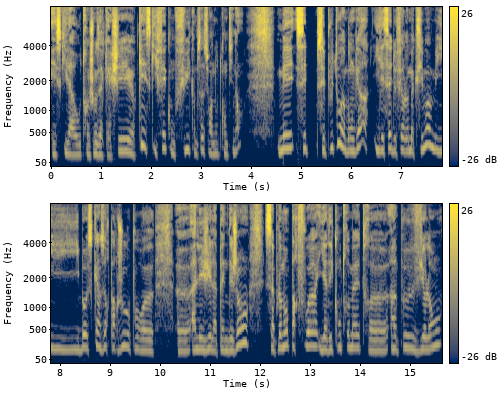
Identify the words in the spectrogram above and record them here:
Est-ce qu'il a autre chose à cacher? Qu'est-ce qui fait qu'on fuit comme ça sur un autre continent? Mais c'est plutôt un bon gars. Il essaye de faire le maximum. Il, bosse 15 heures par jour pour euh, euh, alléger la peine des gens. Simplement, parfois, il y a des contremaîtres euh, un peu violents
